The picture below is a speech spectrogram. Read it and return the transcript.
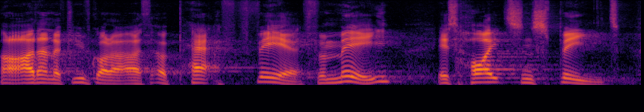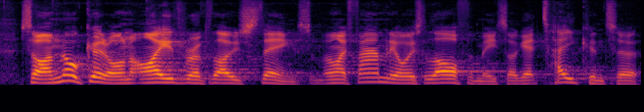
Uh, I don't know if you've got a, a pet fear. For me, it's heights and speed. So I'm not good on either of those things. My family always laugh at me, so I get taken to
